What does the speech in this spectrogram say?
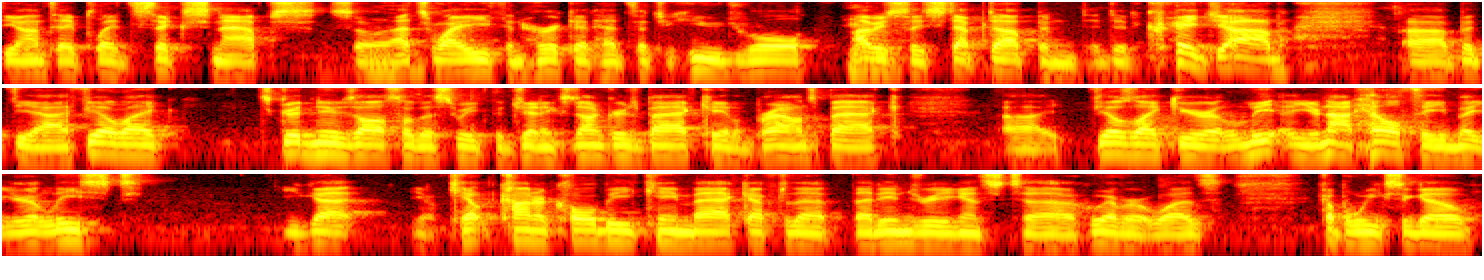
Deontae played six snaps, so mm-hmm. that's why Ethan Hurkett had such a huge role. Yeah. Obviously, stepped up and, did a great job. Uh, but yeah, I feel like it's good news also this week that Jennings Dunker's back, Caleb Brown's back. Uh, it feels like you're le- you're not healthy, but you're at least you got you know Connor Colby came back after that that injury against uh, whoever it was a couple weeks ago.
